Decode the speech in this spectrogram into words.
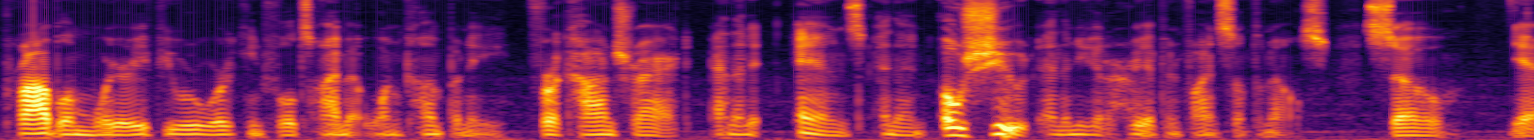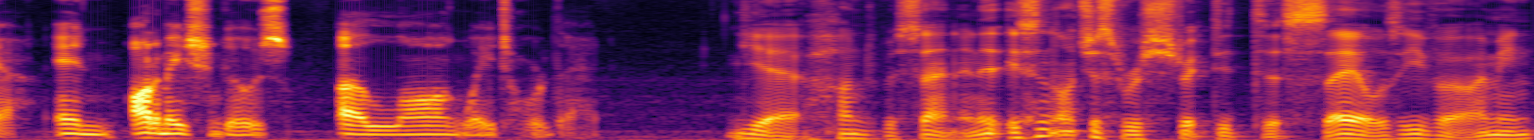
problem where if you were working full time at one company for a contract and then it ends and then, oh, shoot, and then you got to hurry up and find something else. So, yeah, and automation goes a long way toward that. Yeah, hundred percent, and it's not just restricted to sales either. I mean,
